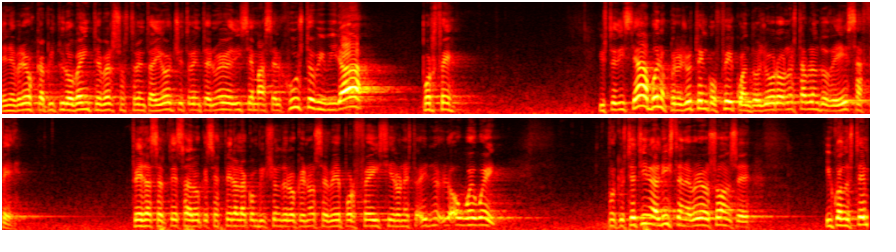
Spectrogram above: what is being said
En Hebreos capítulo 20, versos 38 y 39 dice, mas el justo vivirá por fe. Y usted dice, ah, bueno, pero yo tengo fe cuando lloro. No está hablando de esa fe. Fe es la certeza de lo que se espera, la convicción de lo que no se ve. Por fe hicieron esto. Oh, wait, wait. Porque usted tiene la lista en Hebreos 11. Y cuando usted,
